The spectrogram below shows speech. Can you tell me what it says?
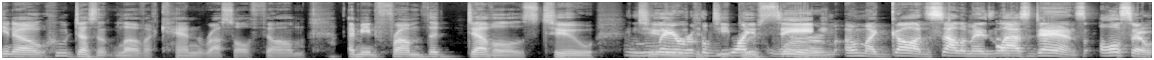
You know, who doesn't love a Ken Russell film? I mean, from The Devils to to Lair of the the, Deep Blue Sea. Worm. Oh my God, Salome's oh. Last Dance. Also,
